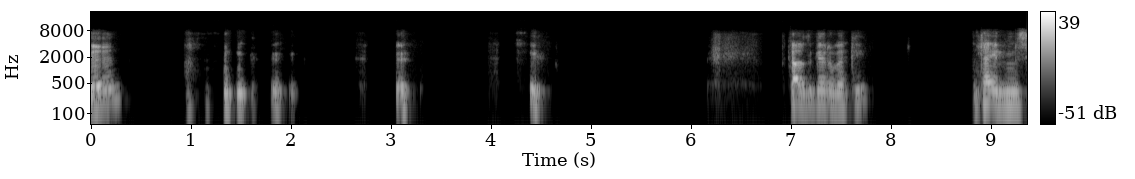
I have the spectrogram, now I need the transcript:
ግን ካብ ዝገርበኪ እንታይ ኢሉንሲ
